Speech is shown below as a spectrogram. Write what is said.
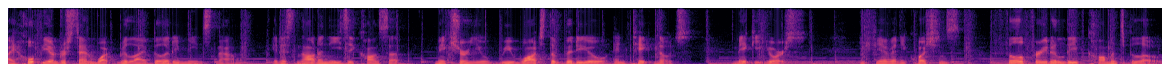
I hope you understand what reliability means now. It is not an easy concept. Make sure you rewatch the video and take notes. Make it yours. If you have any questions, feel free to leave comments below.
